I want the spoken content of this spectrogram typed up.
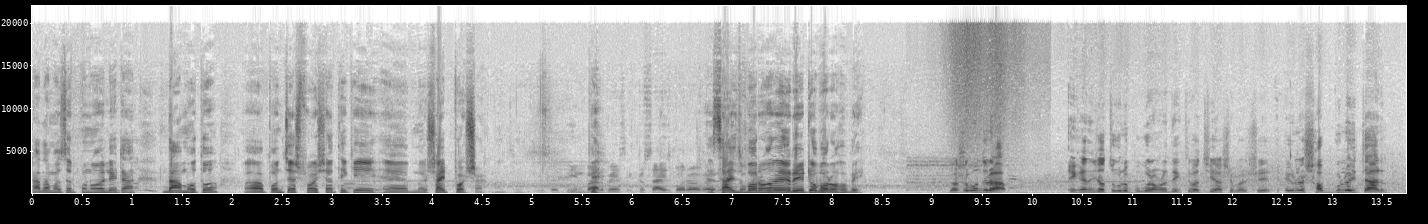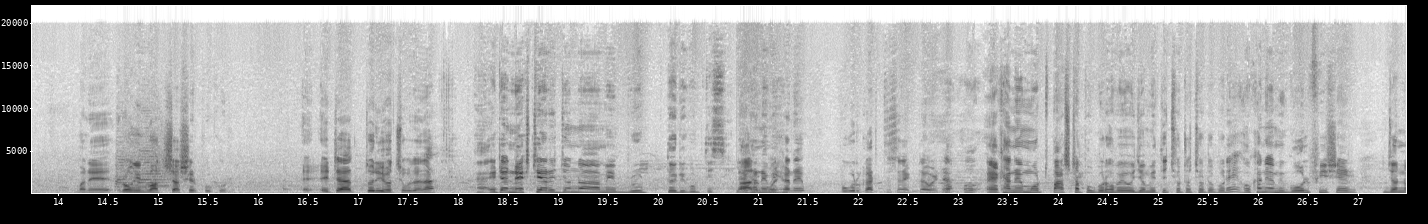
সাদা মাছের পোনা হলে এটা দাম হতো পঞ্চাশ পয়সা থেকে ষাট পয়সা। সাইজ বড় হবে হলে রেটও বড় হবে। দর্শক বন্ধুরা এখানে যতগুলো পুকুর আমরা দেখতে পাচ্ছি আশেপাশে এগুলো সবগুলোই তার মানে রঙিন মাছ চাষের পুকুর। এটা তৈরি হচ্ছে বোধ না? হ্যাঁ এটা নেক্সট ইয়ারের জন্য আমি ব্রুট তৈরি করতেছি। এখানে পুকুর কাটতেছেন একটা ওইটা? ও এখানে মোট পাঁচটা পুকুর হবে ওই জমিতে ছোট ছোট করে। ওখানে আমি গোল্ড ফিশের জন্য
